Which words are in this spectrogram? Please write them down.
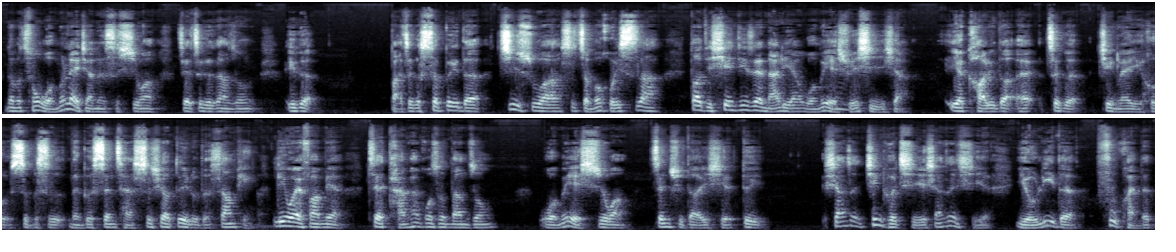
那么从我们来讲呢，是希望在这个当中，一个把这个设备的技术啊是怎么回事啊，到底先进在哪里啊，我们也学习一下。也考虑到，哎，这个进来以后是不是能够生产失效对路的商品？另外一方面，在谈判过程当中，我们也希望争取到一些对乡镇进口企业、乡镇企业有利的付款的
